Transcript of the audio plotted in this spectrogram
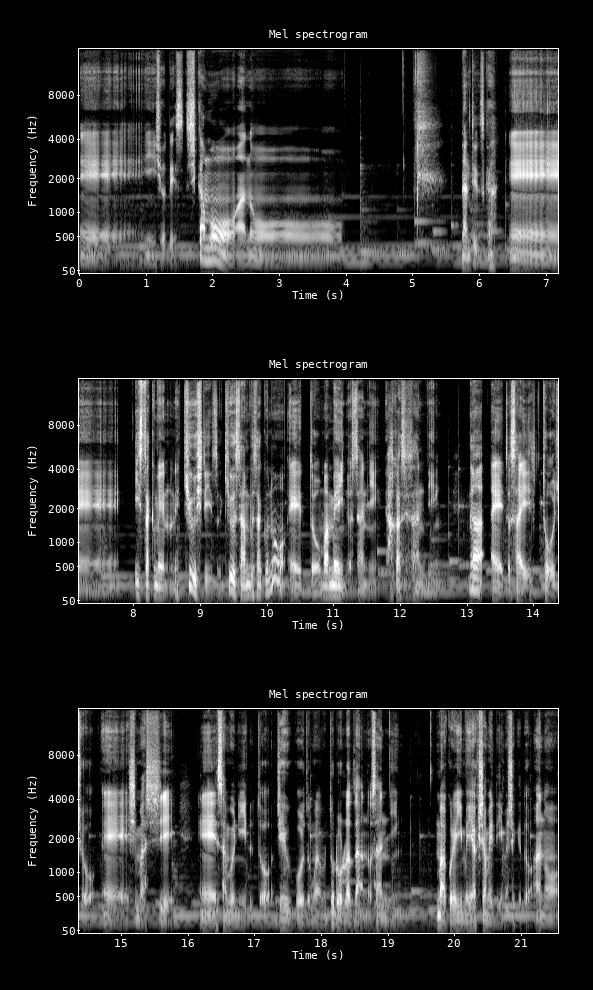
えー、印象です。しかも、あのー、なんていうんですか、えー、1作目のね、旧シリーズ、旧3部作の、えーとまあ、メインの3人、博士3人が、えーと、再登場、えー、しますし、えー、サムニールとジェフ・ゴールドグラムとローラ・ザーンの3人。まあこれ今役者名で言いましたけど、あの、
